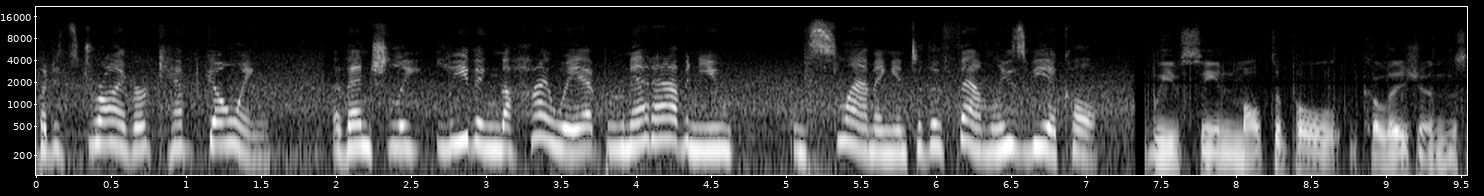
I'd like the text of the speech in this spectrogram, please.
but its driver kept going, eventually leaving the highway at Brunette Avenue and slamming into the family's vehicle. We've seen multiple collisions.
